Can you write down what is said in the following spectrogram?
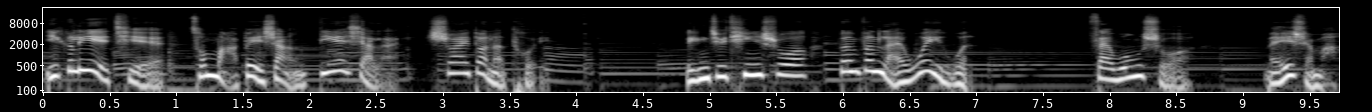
一个趔趄从马背上跌下来，摔断了腿。邻居听说，纷纷来慰问。塞翁说：“没什么，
